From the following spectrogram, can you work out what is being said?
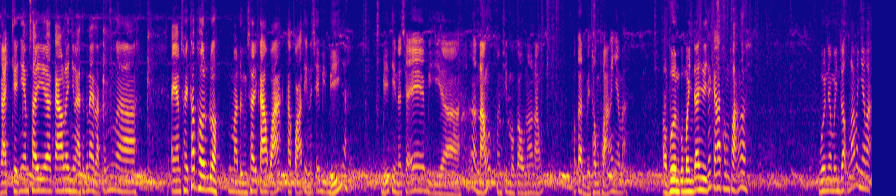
gạch thì anh em xây à, cao lên như này thôi. Cái này là cũng à, anh em xây thấp hơn được nhưng mà đừng xây cao quá. Cao quá thì nó sẽ bị bí nhá bí thì nó sẽ bị à, rất là nóng. Con chim màu cầu nó nóng. Nó cần phải thông thoáng anh em ạ. Ở vườn của mình đây thì chắc chắn là thông thoáng rồi. Vườn nhà mình rộng lắm anh em ạ.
